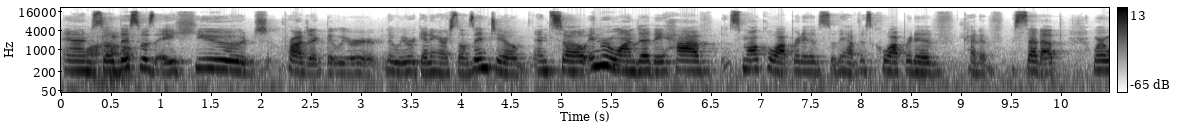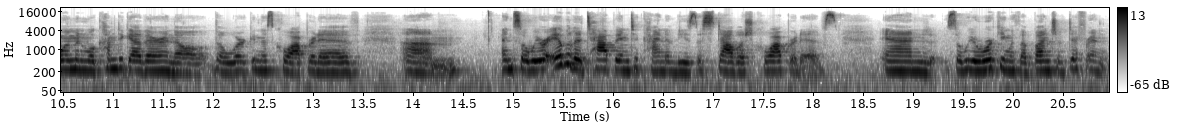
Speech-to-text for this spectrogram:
And wow. so this was a huge project that we were that we were getting ourselves into. And so in Rwanda, they have small cooperatives. So they have this cooperative kind of setup where women will come together and they'll they'll work in this cooperative. Um, and so we were able to tap into kind of these established cooperatives. And so we were working with a bunch of different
